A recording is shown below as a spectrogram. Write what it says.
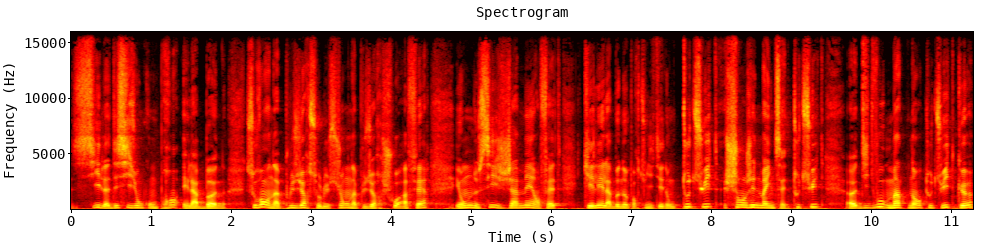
si la décision qu'on prend est la bonne. Souvent, on a plusieurs solutions, on a plusieurs choix à faire et on ne sait jamais en fait quelle est la bonne opportunité. Donc tout de suite, changez de mindset. Tout de suite, euh, dites-vous maintenant, tout de suite que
